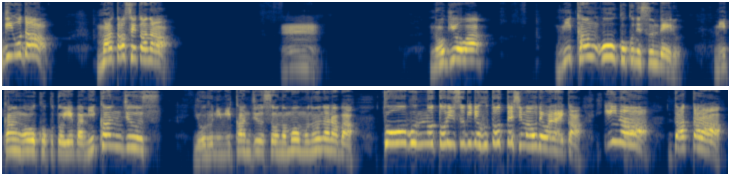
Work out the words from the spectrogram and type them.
木尾だ待たせたなうーん。乃木尾は、みかん王国に住んでいる。みかん王国といえばみかんジュース。夜にみかんジュースを飲もうものならば、糖分の取りすぎで太ってしまうではないか。いいなだったら、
